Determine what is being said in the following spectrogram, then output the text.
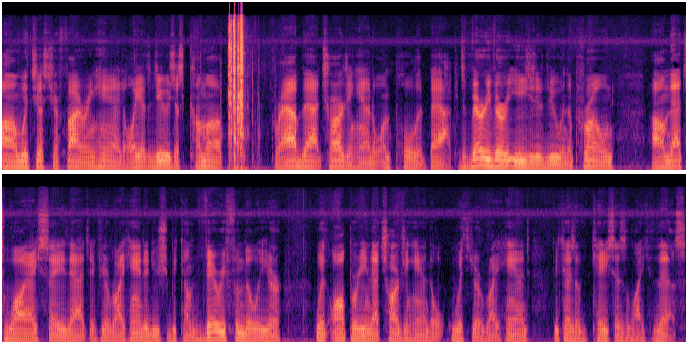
um, with just your firing hand. All you have to do is just come up, grab that charging handle and pull it back. It's very, very easy to do in the prone. Um, that's why I say that if you're right-handed, you should become very familiar with operating that charging handle with your right hand because of cases like this.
